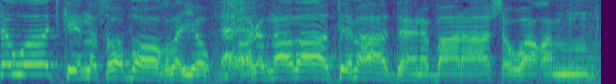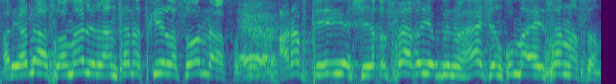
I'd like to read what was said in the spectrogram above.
sawoojkeenna soo booqdayo agadnaba timaadeen baaraasha wacan aryaadhaha somalilan sannadkii la soo dhaafay carabtii iyo shiikh isaaq iyo binu haashin kuma aysan nasan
